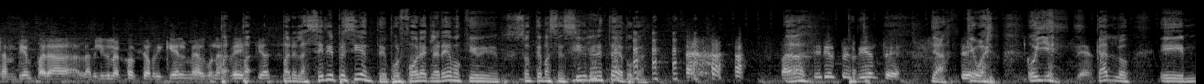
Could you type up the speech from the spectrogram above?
también para la película Jorge Riquelme, algunas bestias. para la serie El Presidente, por favor aclaremos que son temas sensibles en esta época. para la ah, serie El Presidente. Ya, qué bueno. Oye, Carlos, eh,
